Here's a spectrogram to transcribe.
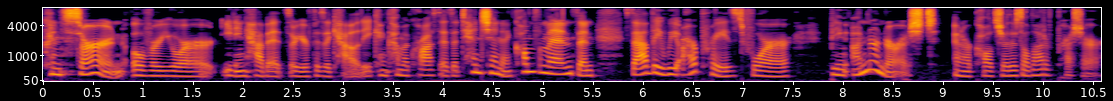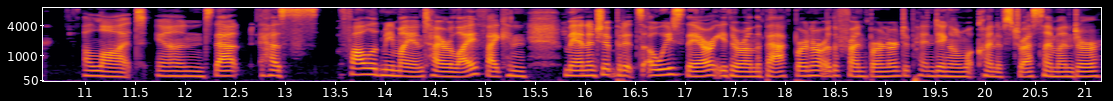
concern over your eating habits or your physicality can come across as attention and compliments. And sadly, we are praised for being undernourished in our culture. There's a lot of pressure a lot. And that has followed me my entire life. I can manage it, but it's always there, either on the back burner or the front burner, depending on what kind of stress I'm under.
